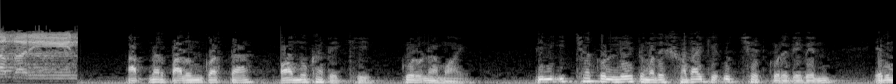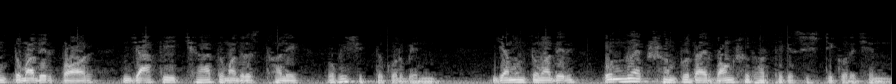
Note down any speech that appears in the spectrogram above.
آخرين আপনার পালনকর্তা অমুখাপেক্ষী করুণাময় তিনি ইচ্ছা করলে তোমাদের সবাইকে উচ্ছেদ করে দেবেন এবং তোমাদের পর যাকে ইচ্ছা তোমাদের স্থলে অভিষিক্ত করবেন যেমন তোমাদের অন্য এক সম্প্রদায়ের বংশধর থেকে সৃষ্টি করেছেন।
